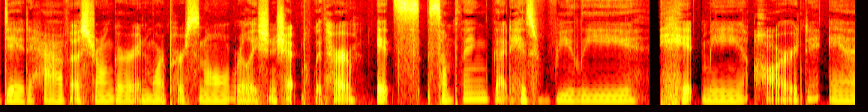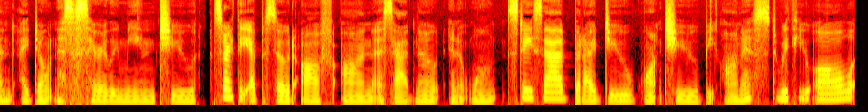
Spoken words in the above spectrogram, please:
did have a stronger and more personal relationship with her. It's something that has really hit me hard. And I don't necessarily mean to start the episode off on a sad note, and it won't stay sad, but I do want to be honest with you all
